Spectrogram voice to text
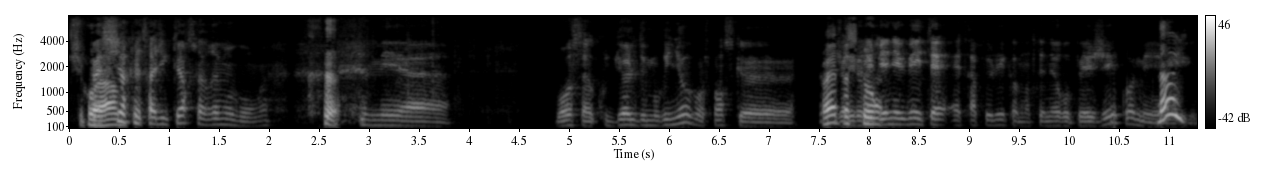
Je suis pas sûr que le traducteur soit vraiment bon. hein. mais euh, bon, c'est un coup de gueule de Mourinho. Bon, je pense que Ouais, parce il que bien aimé être, être appelé comme entraîneur au PSG, quoi. Mais non, il,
